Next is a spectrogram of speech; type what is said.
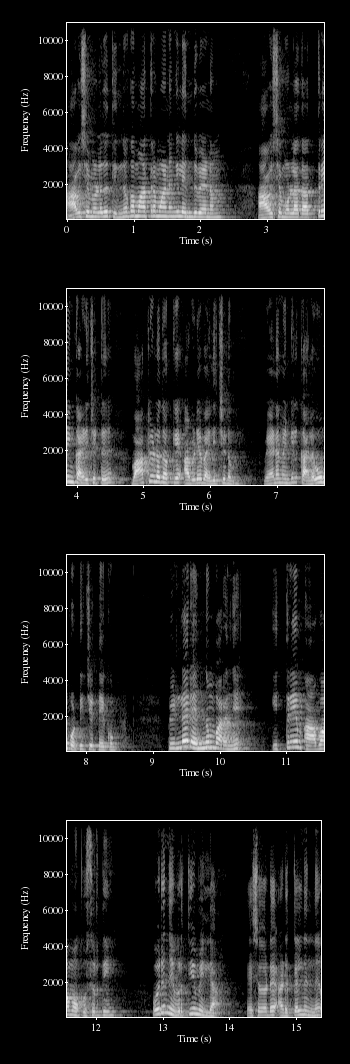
ആവശ്യമുള്ളത് തിന്നുക മാത്രമാണെങ്കിൽ എന്തു വേണം? ആവശ്യമുള്ളത് അത്രയും കഴിച്ചിട്ട് ബാക്കിയുള്ളതൊക്കെ അവിടെ വലിച്ചിടും. വേണമെങ്കിൽ കലവും പൊട്ടിച്ചിട്ടേക്കും. പിള്ളേരെന്നും പറഞ്ഞ് ഇത്രയും ആവാമോ കുസൃതി? ഒരു നിവൃത്തിയുമില്ല. യശോദയുടെ അടുക്കൽ നിന്ന്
